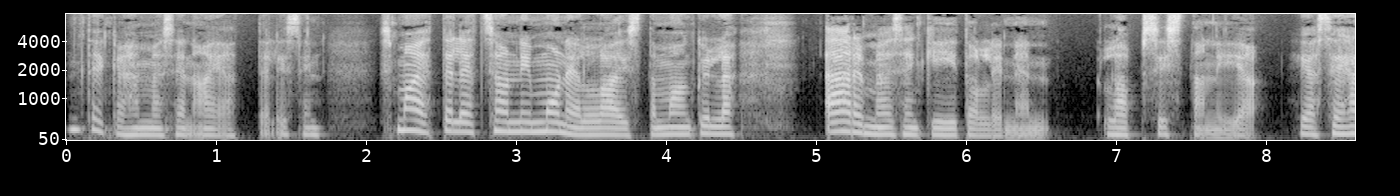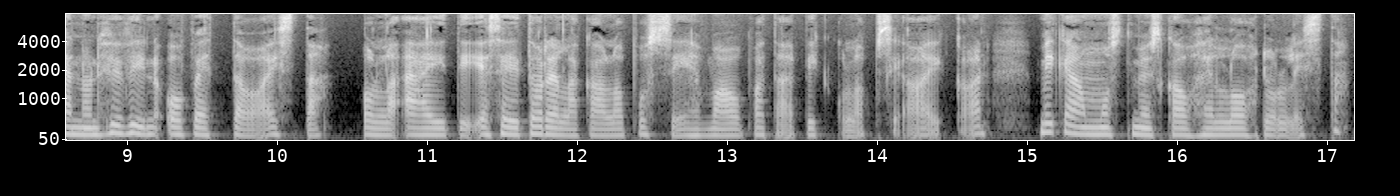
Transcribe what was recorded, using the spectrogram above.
mitenköhän mä sen ajattelisin? Siis mä ajattelen, että se on niin monenlaista. Mä oon kyllä äärimmäisen kiitollinen lapsistani ja, ja sehän on hyvin opettavaista olla äiti ja se ei todellakaan lopu siihen vauva- tai pikkulapsiaikaan, mikä on musta myös kauhean lohdullista –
